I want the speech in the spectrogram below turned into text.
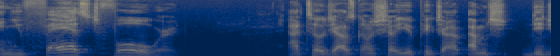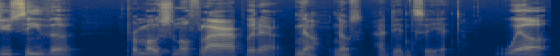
And you fast forward, I told you I was going to show you a picture. I, I'm. sh- Did you see the promotional flyer I put out? No, no, I didn't see it. Well,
